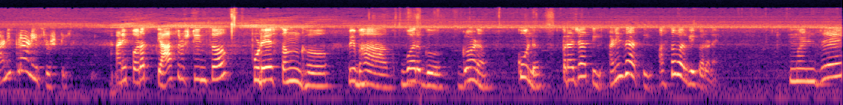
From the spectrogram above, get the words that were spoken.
आणि प्राणी सृष्टी. आणि परत त्या सृष्टींचं पुढे संघ विभाग वर्ग गण कुल प्रजाती आणि जाती असं वर्गीकरण आहे. म्हणजे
